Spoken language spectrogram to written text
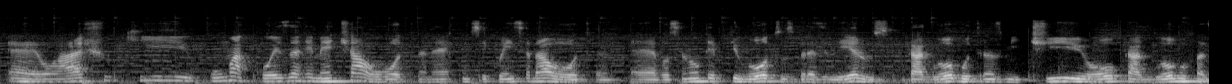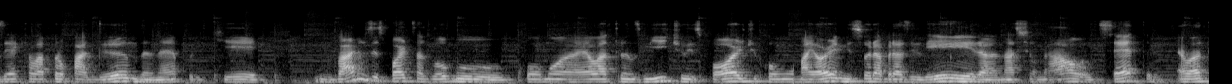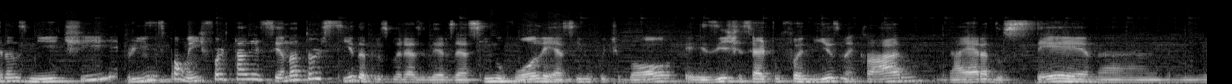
É, eu acho que uma coisa remete à outra, né? Consequência da outra. É, você não ter pilotos brasileiros para Globo transmitir ou para Globo fazer aquela propaganda, né? Porque vários esportes a Globo, como ela transmite o esporte como maior emissora brasileira, nacional, etc., ela transmite principalmente fortalecendo a torcida para os brasileiros. É assim no vôlei, é assim no futebol. Existe certo fanismo, é claro, da era do Senna,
